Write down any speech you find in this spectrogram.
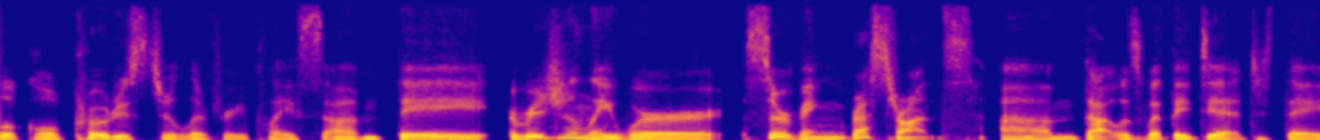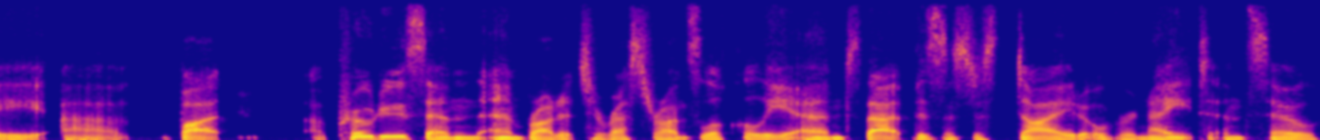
local produce delivery place. Um, they originally were serving restaurants. Um, that was what they did. They uh, bought uh, produce and and brought it to restaurants locally, and that business just died overnight. And so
